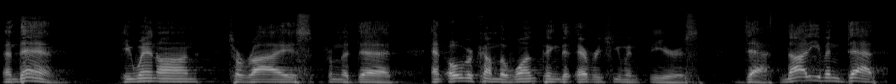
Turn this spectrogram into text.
And then he went on to rise from the dead and overcome the one thing that every human fears death. Not even death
